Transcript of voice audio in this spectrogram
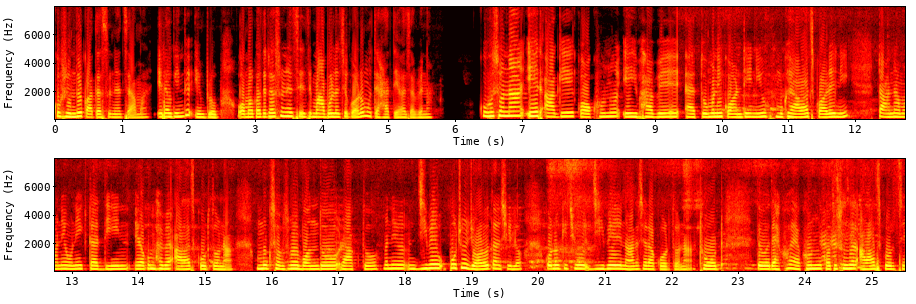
খুব সুন্দর কথা শুনেছে আমার, এটাও কিন্তু ইমপ্রুভ ও আমার কথাটা শুনেছে যে, মা বলেছে গরম, ওতে হাত দেওয়া যাবে না। কুহুসোনা এর আগে কখনো এইভাবে এত মানে কন্টিনিউ মুখে আওয়াজ করেনি। টানা মানে অনেকটা দিন এরকমভাবে আওয়াজ করতো না। মুখ সবসময় বন্ধ রাখতো। মানে জিভে প্রচুর জড়তা ছিল। কোনো কিছু জিভে নাড়াচাড়া করতো না। ঠোঁট তো দেখো এখন কত সুন্দর আওয়াজ করছে।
